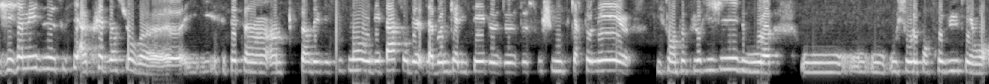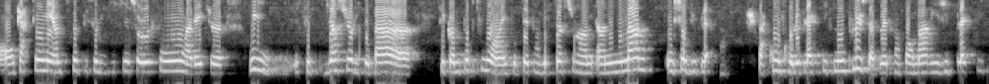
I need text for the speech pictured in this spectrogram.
j'ai jamais eu de soucis. Après, bien sûr, euh, c'est peut-être un, un, petit investissement au départ sur de, la bonne qualité de, sous-chemises cartonnées euh, qui sont un peu plus rigides ou, euh, ou, ou, ou, sur le porte-revue qui est en, carton mais un petit peu plus solidifié sur le fond. Avec, oui, c'est bien sûr, il faut pas. c'est comme pour tout. Hein, il faut peut-être investir sur un, un minimum ou sur du. plastique. je suis pas contre le plastique non plus. Ça peut être un format rigide plastique.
